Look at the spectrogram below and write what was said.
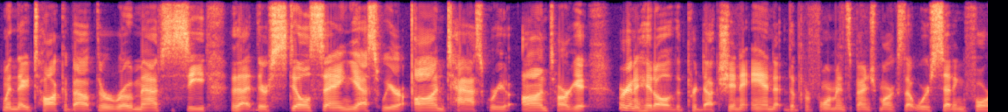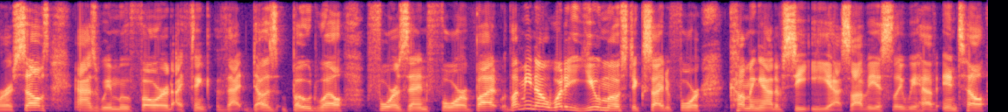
when they talk about their roadmaps to see that they're still saying, yes, we are on task, we are on target. We're going to hit all of the production and the performance benchmarks that we're setting for ourselves as we move forward. I think that does bode well for Zen 4. But let me know what are you most excited for coming out of CES? Obviously, we have Intel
